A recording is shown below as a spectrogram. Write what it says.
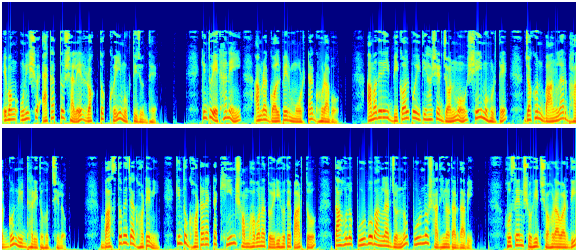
এবং উনিশশো একাত্তর সালের রক্তক্ষয়ী মুক্তিযুদ্ধে। কিন্তু এখানেই আমরা গল্পের মোড়টা ঘোরাব। আমাদের এই বিকল্প ইতিহাসের জন্ম সেই মুহূর্তে যখন বাংলার ভাগ্য নির্ধারিত হচ্ছিল। বাস্তবে যা ঘটেনি, কিন্তু ঘটার একটা ক্ষীণ সম্ভাবনা তৈরি হতে পারত, তা হল পূর্ব বাংলার জন্য পূর্ণ স্বাধীনতার দাবি। হোসেন শহীদ শহরাওয়ার্দি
